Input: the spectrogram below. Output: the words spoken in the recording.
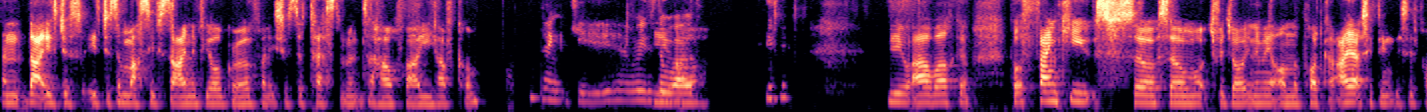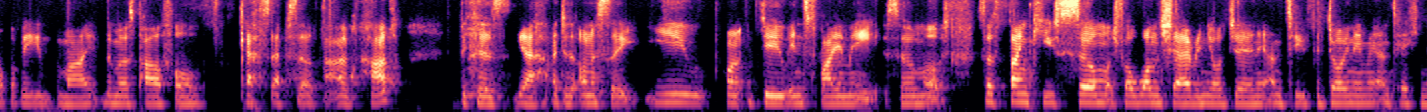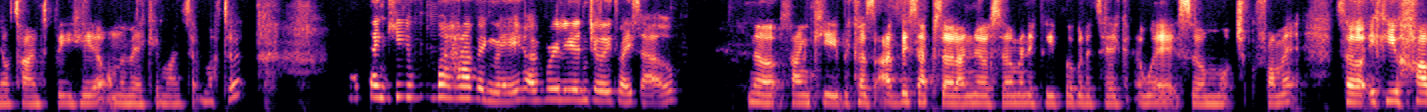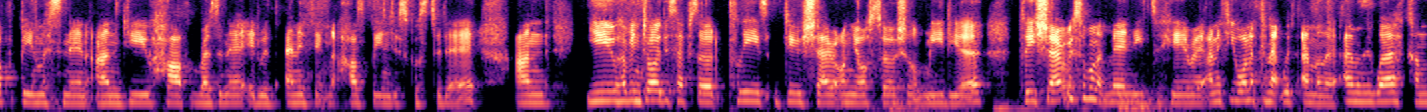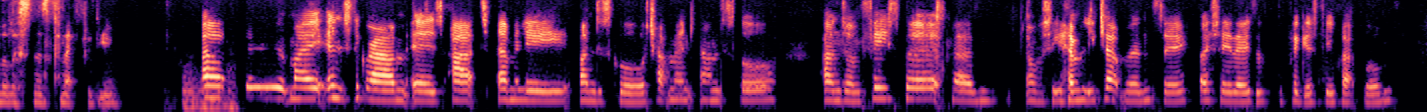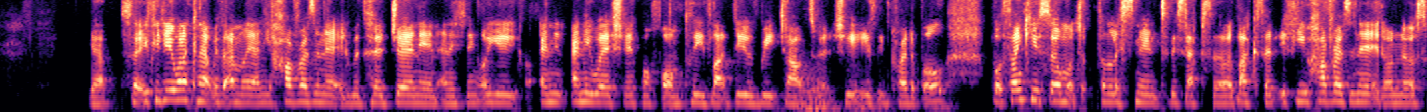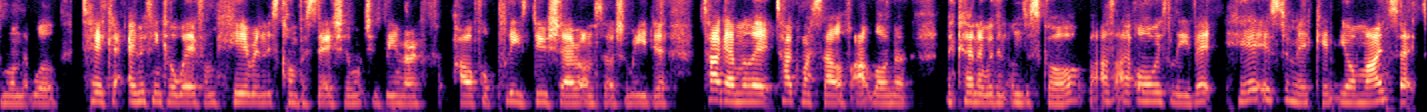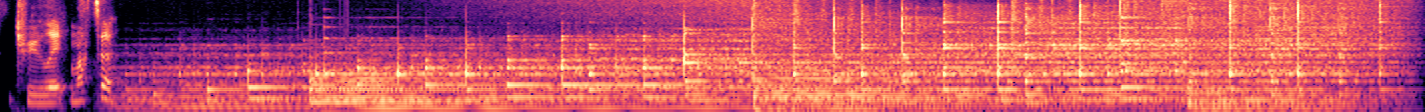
And that is just it's just a massive sign of your growth and it's just a testament to how far you have come. Thank you. It means you the world. You are welcome. But thank you so, so much for joining me on the podcast. I actually think this is probably my the most powerful guest episode that I've had because yeah, I just honestly you do inspire me so much. So thank you so much for one sharing your journey and two for joining me and taking your time to be here on the Making Mindset Matter. Thank you for having me. I've really enjoyed myself. No, thank you. Because at this episode, I know so many people are going to take away so much from it. So if you have been listening and you have resonated with anything that has been discussed today and you have enjoyed this episode, please do share it on your social media. Please share it with someone that may need to hear it. And if you want to connect with Emily, Emily, where can the listeners connect with you? Uh, my Instagram is at Emily underscore Chapman underscore and on Facebook. Um, obviously Emily Chapman. So I say those are the biggest two platforms. Yeah. So if you do want to connect with Emily and you have resonated with her journey in anything or you in any way, shape, or form, please like do reach out to her. She is incredible. But thank you so much for listening to this episode. Like I said, if you have resonated or know someone that will take anything away from hearing this conversation, which has been very powerful, please do share it on social media. Tag Emily, tag myself at Lorna McKenna with an underscore. But as I always leave it, here is to making your mindset truly matter.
